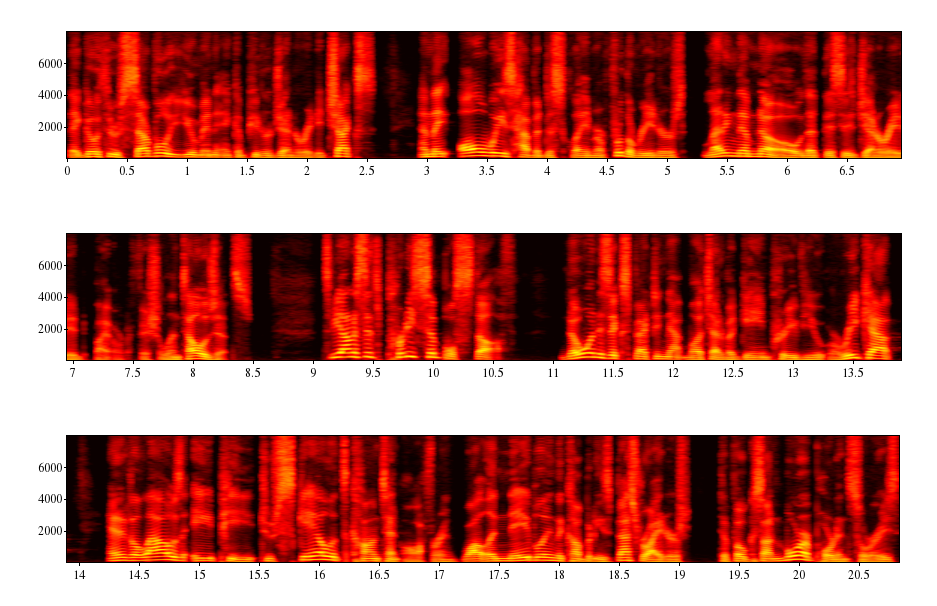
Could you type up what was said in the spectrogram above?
They go through several human and computer generated checks, and they always have a disclaimer for the readers, letting them know that this is generated by artificial intelligence. To be honest, it's pretty simple stuff. No one is expecting that much out of a game preview or recap, and it allows AP to scale its content offering while enabling the company's best writers to focus on more important stories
